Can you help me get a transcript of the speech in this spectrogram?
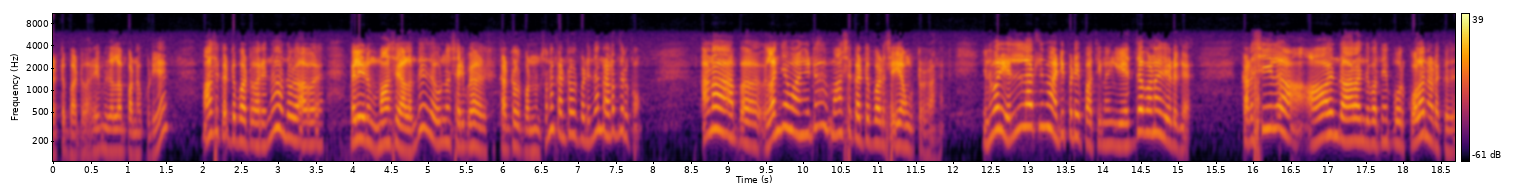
கட்டுப்பாட்டு வாரியம் இதெல்லாம் பண்ணக்கூடிய மாசு கட்டுப்பாட்டு வாரியம் தான் அந்த வெளியிடும் மாசு அளந்து இதை இன்னும் சரியாக கண்ட்ரோல் பண்ணணும்னு சொன்னால் கண்ட்ரோல் பண்ணி தான் நடந்திருக்கும். ஆனால் அப்போ லஞ்சம் வாங்கிட்டு மாசு கட்டுப்பாடு செய்யாமல் விட்டுறாங்க. இந்த மாதிரி எல்லாத்துலேயுமே அடிப்படை பார்த்தீங்கன்னா இங்கே எதை வேணால் எடுங்க. கடைசியில் ஆழ்ந்து ஆராய்ந்து பார்த்தீங்கன்னா இப்போ ஒரு கொலை நடக்குது.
